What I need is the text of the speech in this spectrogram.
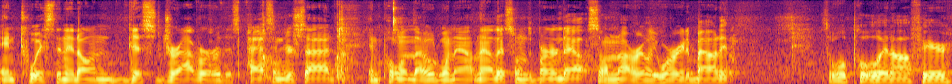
and twisting it on this driver or this passenger side and pulling the old one out. Now this one's burned out, so I'm not really worried about it. So we'll pull it off here.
